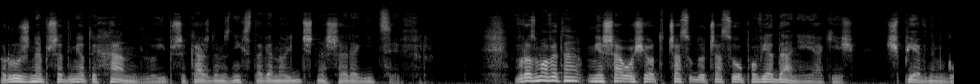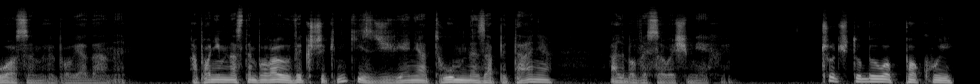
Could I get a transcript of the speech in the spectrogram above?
różne przedmioty handlu i przy każdym z nich stawiano liczne szeregi cyfr. W rozmowę tę mieszało się od czasu do czasu opowiadanie jakieś śpiewnym głosem wypowiadane, a po nim następowały wykrzykniki zdziwienia, tłumne zapytania albo wesołe śmiechy. Czuć tu było pokój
